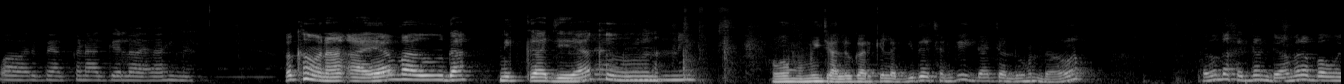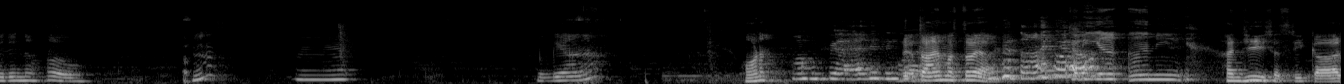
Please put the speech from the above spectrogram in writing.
ਪਾਵਰ ਬੈਂਕ ਨਾਲ ਅੱਗੇ ਲਾਇਆ ਸੀ ਮੈਂ। ਉਹ ਖਾਣਾ ਆਇਆ ਬਾਊ ਦਾ ਨਿੱਕਾ ਜਿਹਾ ਖੂਨ ਉਹ ਮੰਮੀ ਚਾਲੂ ਕਰਕੇ ਲੱਗੀ ਦੱਸਣ ਕਿ ਇਦਾਂ ਚਾਲੂ ਹੁੰਦਾ ਵਾ। ਕਦੋਂ ਦਾ ਖੇਡਣ ਡਿਆ ਮੇਰਾ ਬਾਊ ਇਹਦੇ ਨਾਲ? ਹੋ? ਹੂੰ। ਹੂੰ ਗਿਆ ਨਾ? ਹੁਣ? ਉਹ ਪਿਆ ਜੀ ਤੇ ਤਾਂ ਹੀ ਮਸਤ ਹੋਇਆ। ਤਾਂ ਹੀ ਹੋਇਆ। ਆਨੀ। ਹਾਂਜੀ ਸਤਿ ਸ੍ਰੀ ਅਕਾਲ।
